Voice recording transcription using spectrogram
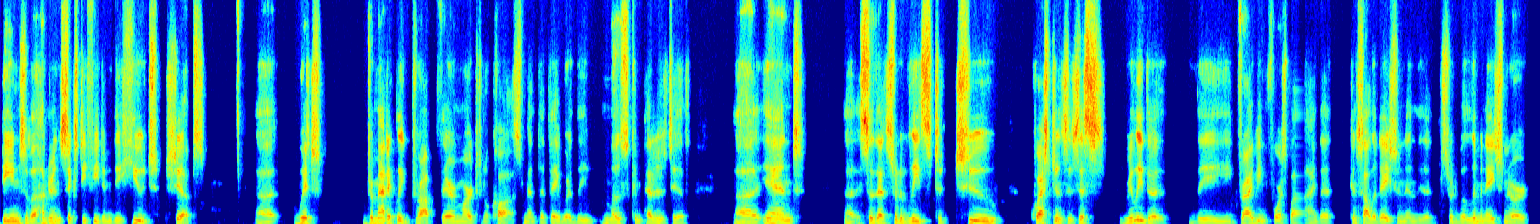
beams of 160 feet. I mean, these huge ships, uh, which dramatically dropped their marginal costs, meant that they were the most competitive. Uh, and uh, so that sort of leads to two questions. Is this really the the driving force behind the consolidation and the sort of elimination or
